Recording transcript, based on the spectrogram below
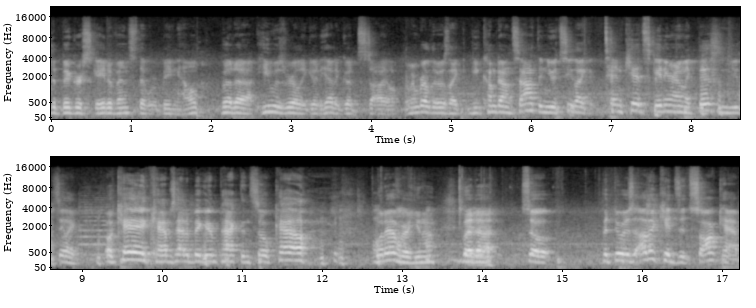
the bigger skate events that were being held. But uh, he was really good. He had a good style. Remember, there was like you come down south and you would see like ten kids skating around like this, and you'd say like, okay, Cabs had a big impact in SoCal, whatever, you know. But uh, so, but there was other kids that saw Cab,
